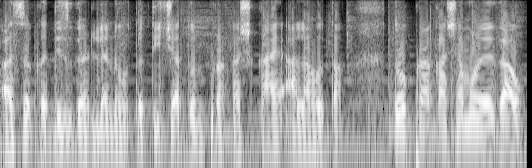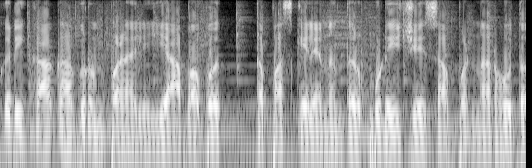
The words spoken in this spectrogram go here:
असं कधीच घडलं नव्हतं. तिच्यातून प्रकाश काय आला होता? तो प्रकाशामुळे गावकरी का घाबरून पळाले? याबाबत तपास केल्यानंतर पुढे जे सापडणार होतं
